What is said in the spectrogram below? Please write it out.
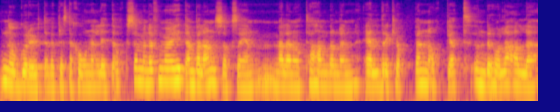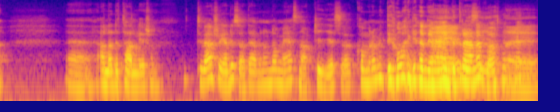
nog går ut över prestationen lite också men där får man ju hitta en balans också igen mellan att ta hand om den äldre kroppen och att underhålla alla, eh, alla detaljer som Tyvärr så är det så att även om de är snart 10 så kommer de inte ihåg det man inte tränar precis. på. Nej.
